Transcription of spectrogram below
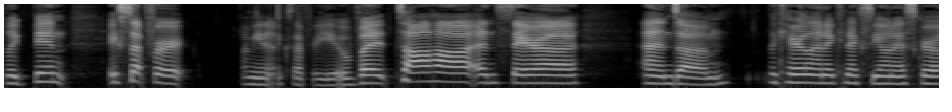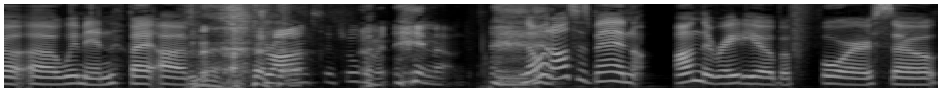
like been except for I mean, except for you, but Taha and Sarah and um, the Carolina Conexiones girl uh, women. But um, Strong sensual women. no. no one else has been on the radio before, so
